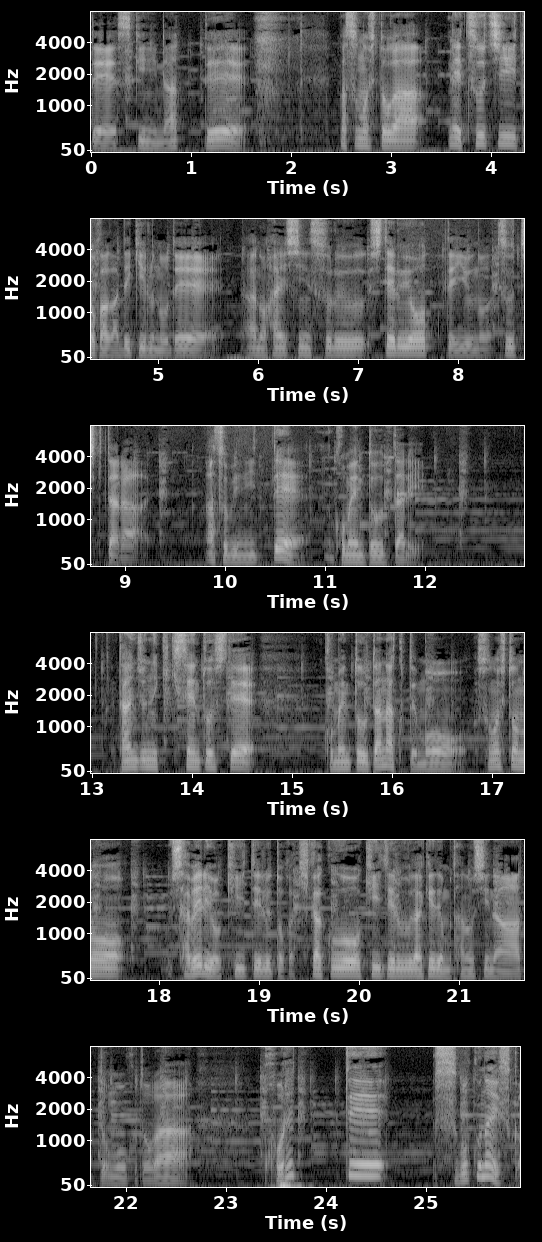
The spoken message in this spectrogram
て好きになって、まあ、その人が、ね、通知とかができるのであの配信するしてるよっていうのが通知来たら遊びに行ってコメント打ったり単純に聞き戦としてコメント打たなくてもその人の喋りを聞いてるとか企画を聞いてるだけでも楽しいなって思うことがこれってすごくないですか？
